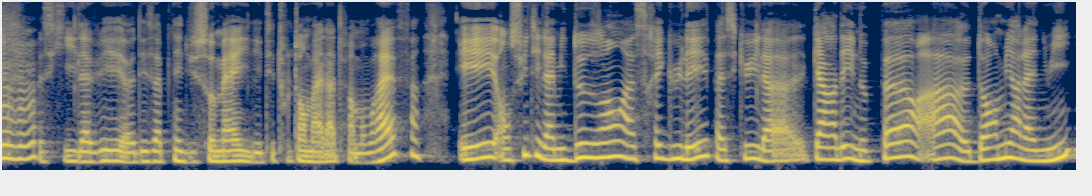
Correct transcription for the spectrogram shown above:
mhm. parce qu'il avait des apnées du sommeil, il était tout le temps malade. Enfin bon bref. Et ensuite, il a mis deux ans à se réguler parce qu'il a gardé une peur à dormir la nuit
